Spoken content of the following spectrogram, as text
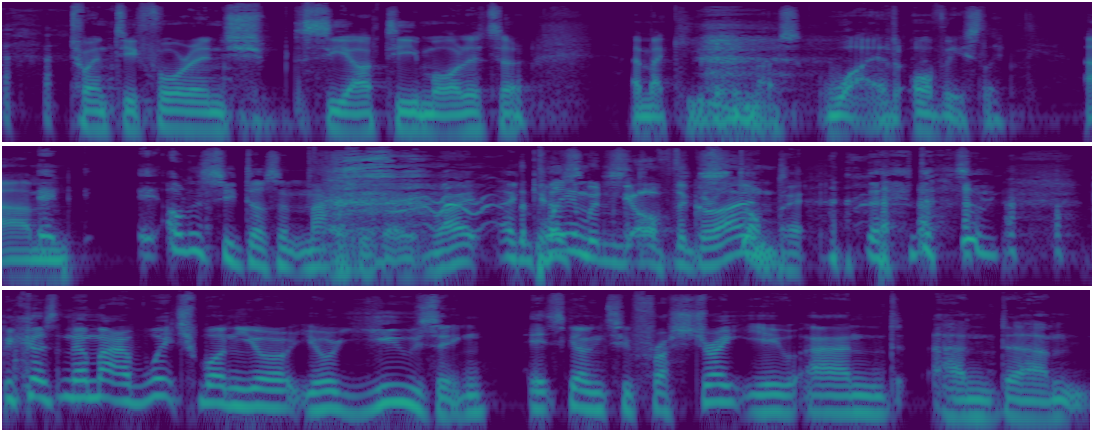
24 inch CRT monitor and my keyboard and mouse, wired, obviously. Um, It, it honestly doesn't matter, though, right? the plane wouldn't get off the ground. Stop it. It doesn't, because no matter which one you're you're using, it's going to frustrate you, and and um,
